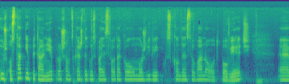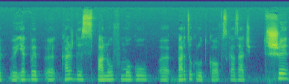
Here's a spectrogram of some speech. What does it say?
już ostatnie pytanie, prosząc każdego z Państwa o taką możliwie skondensowaną odpowiedź. E, jakby każdy z Panów mógł E, bardzo krótko wskazać trzy,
